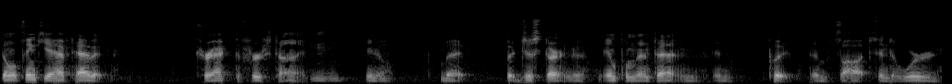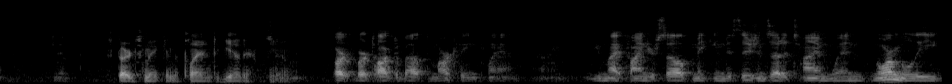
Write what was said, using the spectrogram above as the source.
don't think you have to have it correct the first time. Mhm. you know, but, but just starting to implement that and, and put them thoughts into word Yep. starts making the plan together, you know. Bart, Bart talked about the marketing plan. Um, You might find yourself making decisions at a time when normally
